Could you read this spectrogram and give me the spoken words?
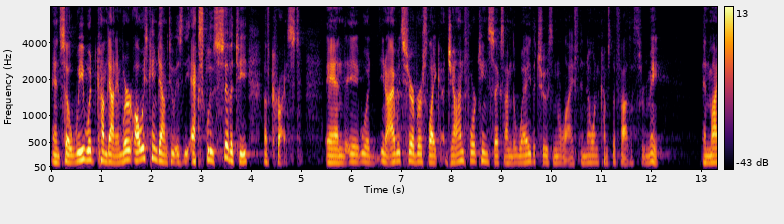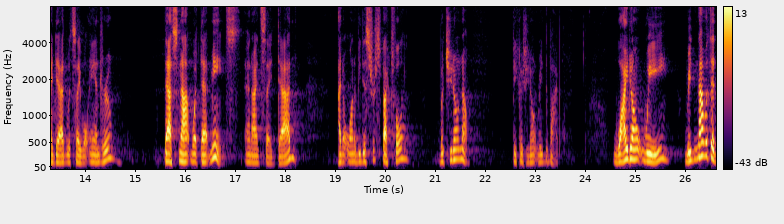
and so we would come down, and where it always came down to is the exclusivity of Christ. And it would, you know, I would share a verse like John 14, 6, I'm the way, the truth, and the life, and no one comes to the Father through me. And my dad would say, Well, Andrew, that's not what that means. And I'd say, Dad, I don't want to be disrespectful, but you don't know because you don't read the Bible. Why don't we read, not with the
